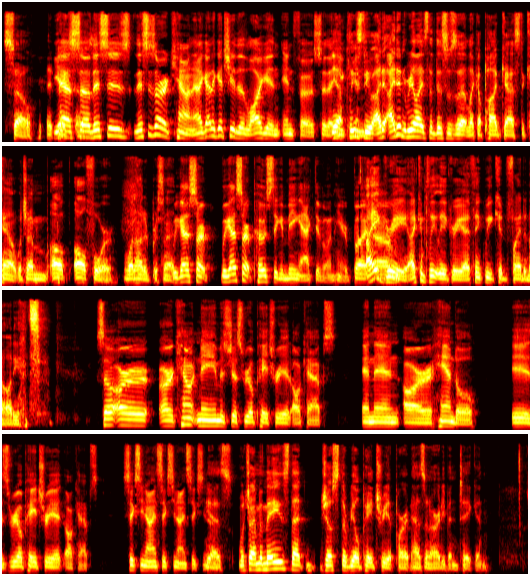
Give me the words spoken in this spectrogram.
so it yeah, so this is this is our account, and I got to get you the login info so that Yeah, please can, do. I, I didn't realize that this was a, like a podcast account, which I'm all all for, one hundred percent. We got to start. We got to start posting and being active on here. But I um, agree. I completely agree. I think we could find an audience. So our our account name is just Real Patriot, all caps, and then our handle is Real Patriot, all caps. 69, 69, 69. yes, which I'm amazed that just the real patriot part hasn't already been taken.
